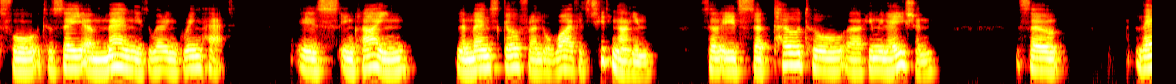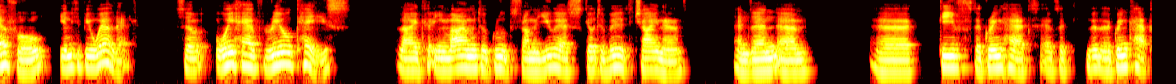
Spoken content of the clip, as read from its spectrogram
for to say a man is wearing green hat is implying the man's girlfriend or wife is cheating on him. So it's a total uh, humiliation. So Therefore, you need to be aware of that. So we have real case like environmental groups from the US go to visit China and then um, uh, give the green hat as a, the, the green cap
